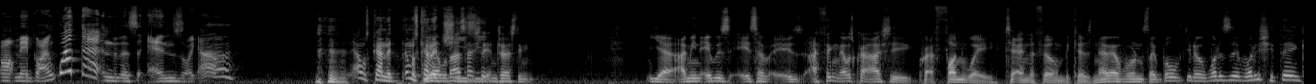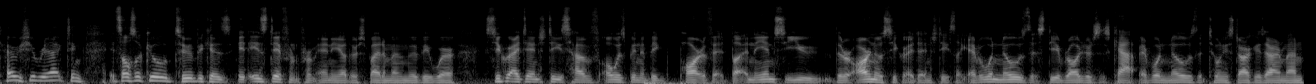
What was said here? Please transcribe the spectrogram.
oh man, going what that, and then this ends like, ah, that was kind of that was kind yeah, of well, that's actually interesting. Yeah, I mean, it was. It's a. I think that was quite actually quite a fun way to end the film because now everyone's like, well, you know, what is it? What does she think? How is she reacting? It's also cool too because it is different from any other Spider-Man movie where secret identities have always been a big part of it. But in the MCU, there are no secret identities. Like everyone knows that Steve Rogers is Cap. Everyone knows that Tony Stark is Iron Man.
